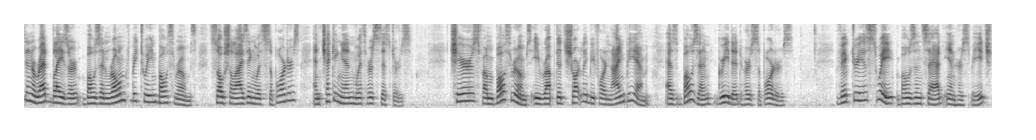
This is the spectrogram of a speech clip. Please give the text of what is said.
in a red blazer, Boesen roamed between both rooms, socializing with supporters and checking in with her sisters. Cheers from both rooms erupted shortly before 9 p.m. as Boesen greeted her supporters. Victory is sweet, Boesen said in her speech.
